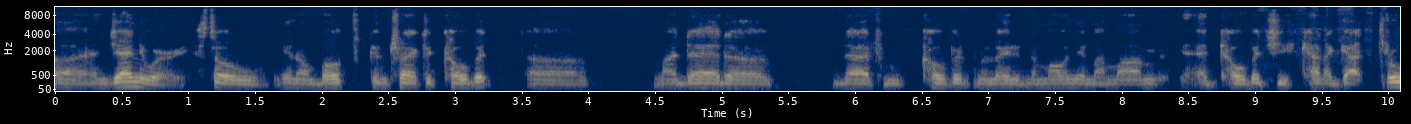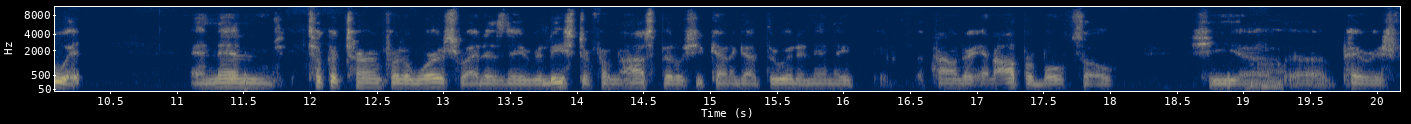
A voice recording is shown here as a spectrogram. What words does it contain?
uh, in January. So you know, both contracted COVID. Uh, my dad uh, died from COVID-related pneumonia. My mom had COVID. She kind of got through it, and then took a turn for the worse. Right as they released her from the hospital, she kind of got through it, and then they found her inoperable. So she uh, uh, perished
